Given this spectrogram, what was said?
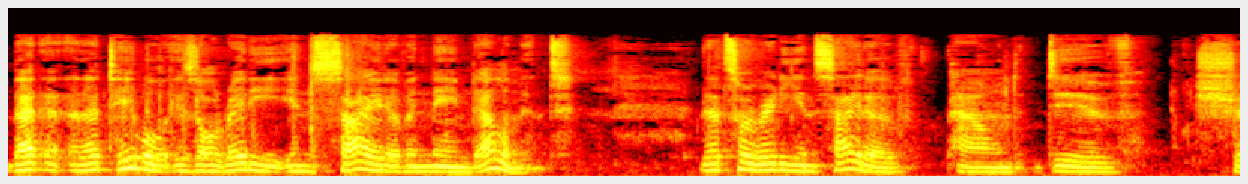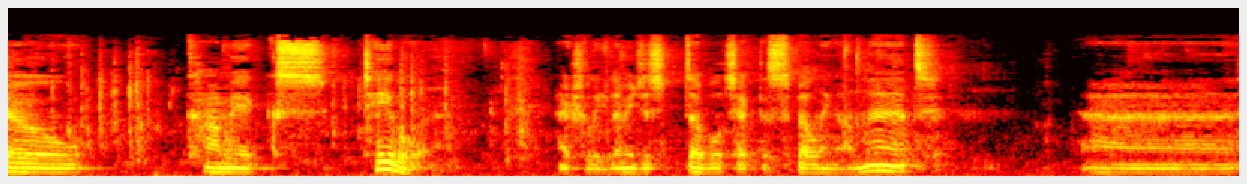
That, uh, that table is already inside of a named element. That's already inside of pound div show comics table. Actually, let me just double check the spelling on that. Uh,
